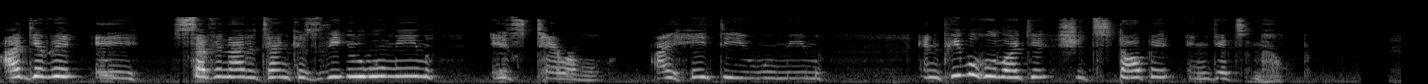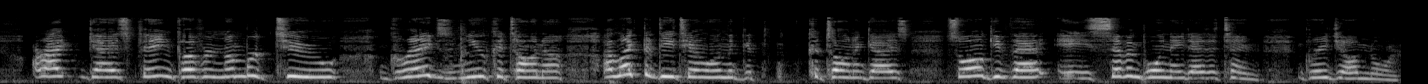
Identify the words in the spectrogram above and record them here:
I give it a 7 out of 10 because the Uwu meme is terrible. I hate the Uwu meme. And people who like it should stop it and get some help. Alright, guys, fan cover number two Greg's new katana. I like the detail on the katana, guys, so I'll give that a 7.8 out of 10. Great job, Nour.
